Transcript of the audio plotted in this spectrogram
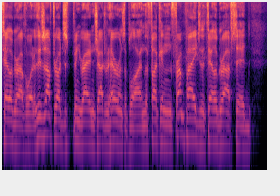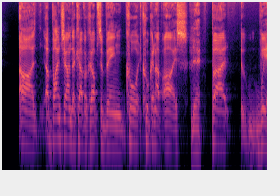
Telegraph or whatever. This is after I'd just been raided and charged with heroin supply, and the fucking front page of the Telegraph said, uh, a bunch of undercover cops have been caught cooking up ice. Yeah. But we're,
